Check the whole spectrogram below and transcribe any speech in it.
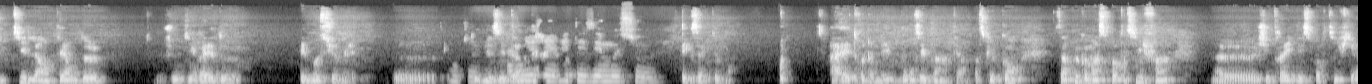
utile là en termes de, je dirais, de émotionnel de, mes états. À mieux gérer tes émotions. Exactement. À être dans les bons états internes. Parce que quand, c'est un peu comme un sportif, hein. euh, j'ai travaillé avec des sportifs il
